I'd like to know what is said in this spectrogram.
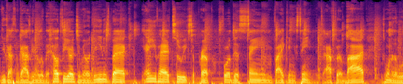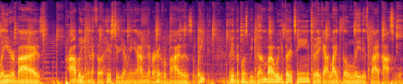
You got some guys getting a little bit healthier. Jamel Dean is back, and you've had two weeks to prep for this same Vikings team. It's after a bye. It's one of the later byes, probably NFL history. I mean, I've never heard of a bye this late. They're supposed to be done by week 13, so they got like the latest bye possible.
